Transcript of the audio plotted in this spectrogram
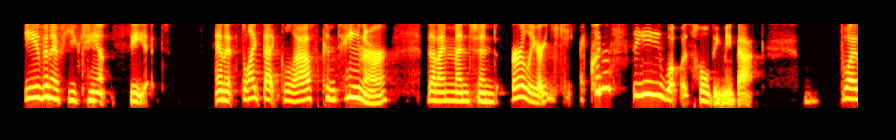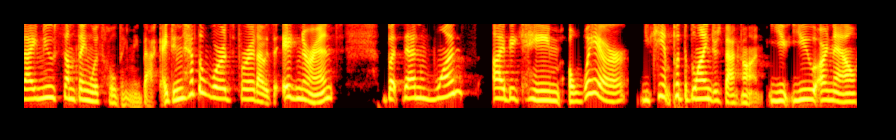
even if you can't see it. And it's like that glass container that I mentioned earlier. I couldn't see what was holding me back, but I knew something was holding me back. I didn't have the words for it, I was ignorant. But then once I became aware, you can't put the blinders back on. You you are now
